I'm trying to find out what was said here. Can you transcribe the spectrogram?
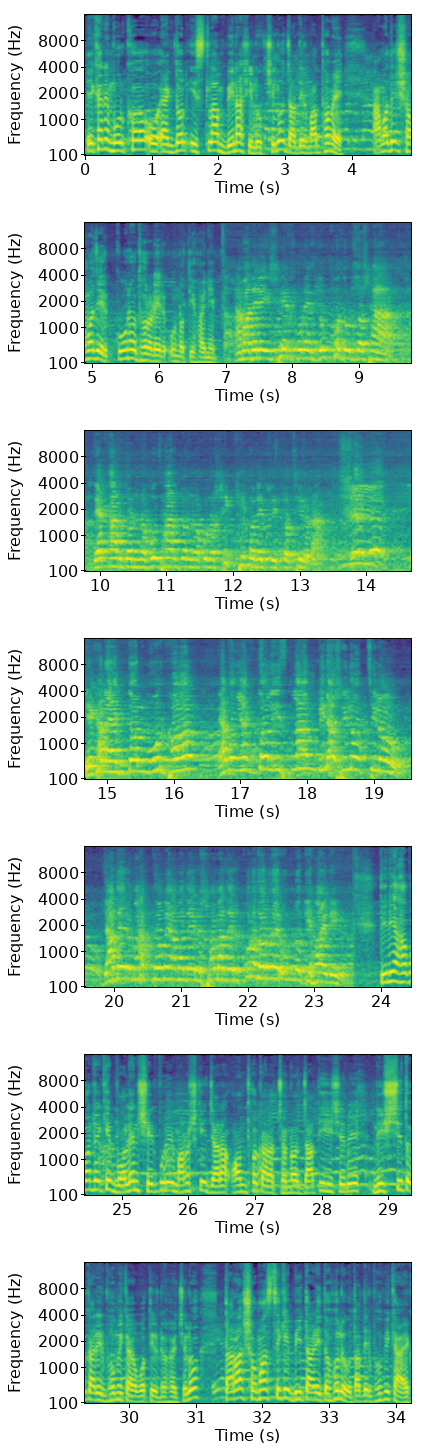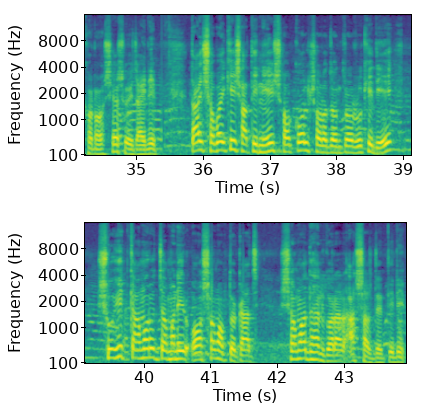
এখানে মূর্খ ও একদল ইসলাম বিনাশী লোক ছিল, যাদের মাধ্যমে আমাদের সমাজের কোনো ধরনের উন্নতি হয়নি। আমাদের এই শেরপুরের দুঃখ, দুর্দশা দেখার জন্য, বোঝার জন্য কোনো শিক্ষিত নেতৃত্ব ছিল না। এখানে একদল মূর্খ এবং একদল ইসলাম বিনাশী লোক ছিল, যাদের মাধ্যমে আমাদের সমাজের কোনো ধরনের উন্নতি হয়নি। তিনি আহ্বান রেখে বলেন, শেরপুরের মানুষকে যারা অন্ধকারাচ্ছন্ন জাতি হিসেবে নিশ্চিতকারীর ভূমিকায় অবতীর্ণ হয়েছিল, তারা সমাজ থেকে বিতাড়িত হলেও তাদের ভূমিকা এখনও শেষ হয়ে যায়নি। তাই সবাইকে সাথে নিয়ে সকল ষড়যন্ত্র রুখে দিয়ে শহীদ কামরুজ্জামানের অসমাপ্ত কাজ সমাধান করার আশ্বাস দেন তিনি।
